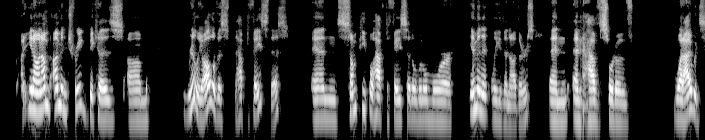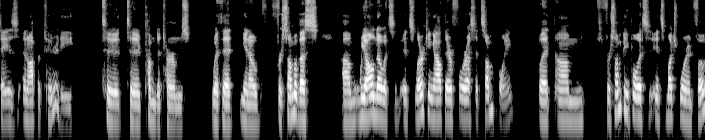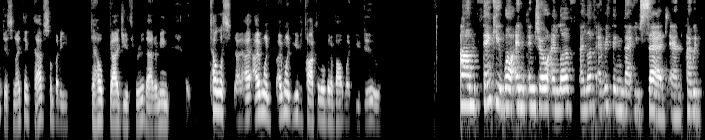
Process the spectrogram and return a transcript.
you know, and I'm I'm intrigued because um, really all of us have to face this, and some people have to face it a little more imminently than others, and and have sort of what I would say is an opportunity to to come to terms with it. You know, for some of us, um, we all know it's it's lurking out there for us at some point, but um, for some people, it's it's much more in focus. And I think to have somebody to help guide you through that. I mean, tell us. I, I want I want you to talk a little bit about what you do. Um, thank you. Well, and and Joe, I love I love everything that you said, and I would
